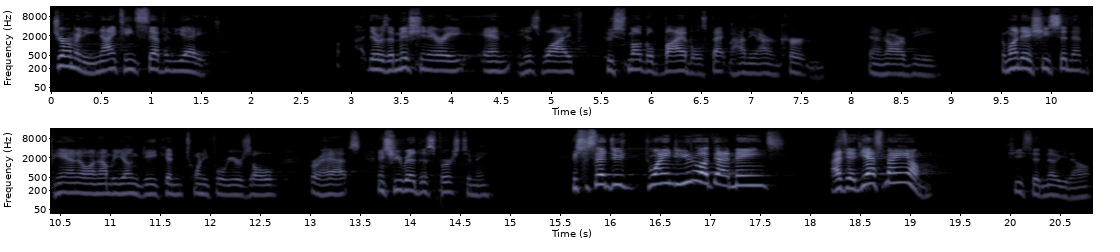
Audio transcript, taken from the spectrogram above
Germany, 1978. There was a missionary and his wife who smuggled Bibles back behind the Iron Curtain in an RV. And one day she's sitting at the piano, and I'm a young deacon, 24 years old, perhaps, and she read this verse to me. And she said, Dwayne, do you know what that means? I said, Yes, ma'am. She said, No, you don't.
